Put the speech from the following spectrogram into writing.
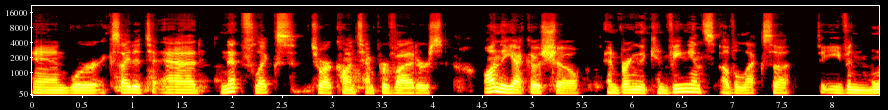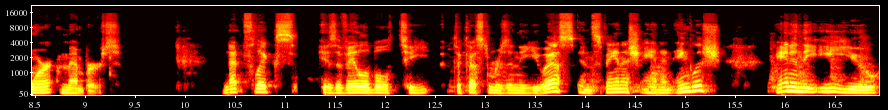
And we're excited to add Netflix to our content providers on the Echo Show and bring the convenience of Alexa to even more members. Netflix is available to, to customers in the US in Spanish and in English, and in the EU,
